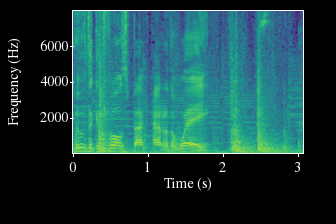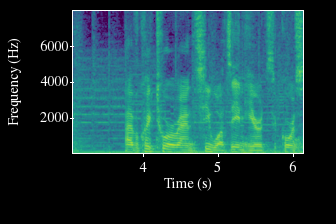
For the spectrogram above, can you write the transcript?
move the controls back out of the way, I have a quick tour around to see what's in here. It's of course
